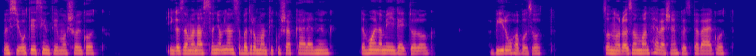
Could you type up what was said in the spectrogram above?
Monsieur Oté szintén mosolygott. Igaza van, asszonyom, nem szabad romantikusakká lennünk, de volna még egy dolog. A bíró habozott. Sonor azonban hevesen közbevágott.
